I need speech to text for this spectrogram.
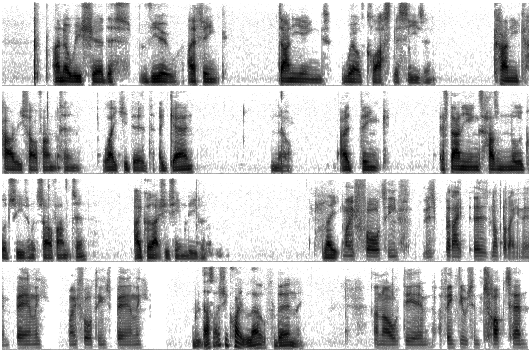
I know we share this view. I think Danny Ings world class this season. Can he carry Southampton like he did again? No. I think if Danny Ings has another good season with Southampton, I could actually see him leaving. Like My 14th is Bright, is not Brighton, um, Burnley. My 14th is Burnley. that's actually quite low for Burnley. I know the, um, I think he was in top 10,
